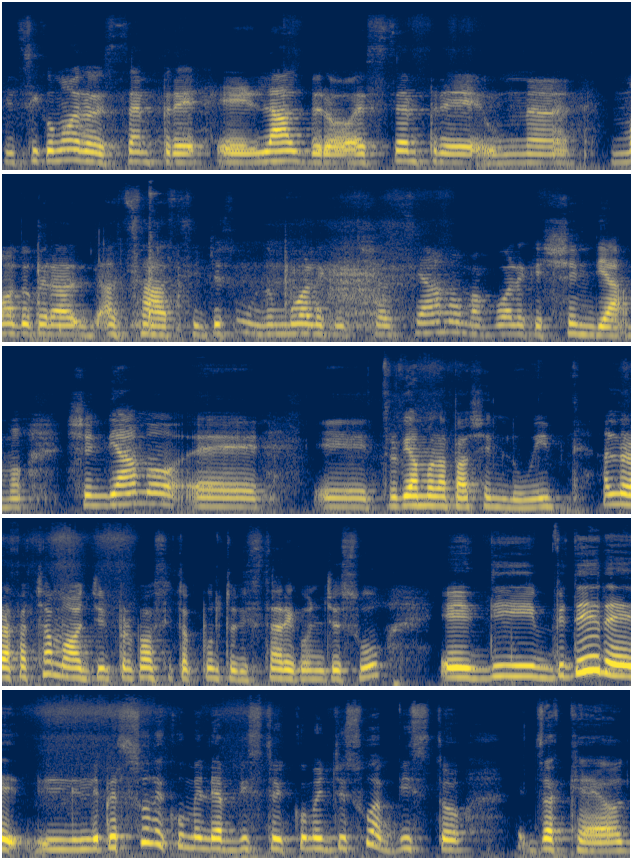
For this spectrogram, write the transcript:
il sicomoro è sempre, eh, l'albero è sempre un, modo per alzarsi. Gesù non vuole che ci alziamo, ma vuole che scendiamo. Scendiamo eh, e troviamo la pace in Lui. Allora facciamo oggi il proposito appunto di stare con Gesù e di vedere le persone come le ha visto e come Gesù ha visto Zaccheo,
